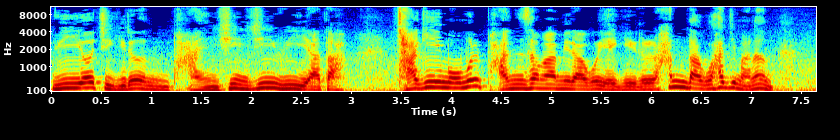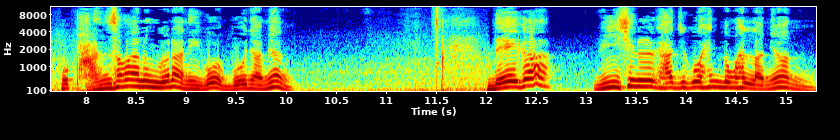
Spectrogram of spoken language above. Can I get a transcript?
위여지기는 반신시 위하다. 자기 몸을 반성함이라고 얘기를 한다고 하지만은 뭐 반성하는 건 아니고 뭐냐면 내가 위신을 가지고 행동하려면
